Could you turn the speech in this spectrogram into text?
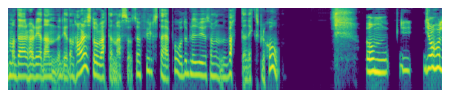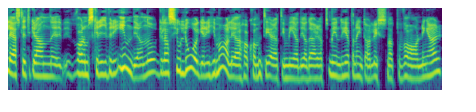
att man där har redan, redan har en stor vattenmassa och sen fylls det här på. och Då blir det ju som en vattenexplosion. Um, jag har läst lite grann eh, vad de skriver i Indien och glaciologer i Himalaya har kommenterat i media där att myndigheterna inte har lyssnat på varningar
